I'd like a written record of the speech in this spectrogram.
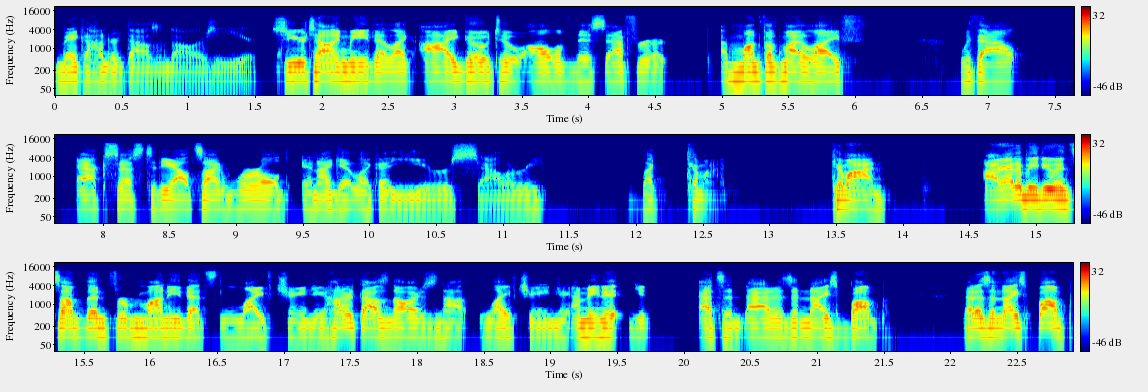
make a hundred thousand dollars a year. So you're telling me that like I go to all of this effort a month of my life without access to the outside world and I get like a year's salary? Like, come on. Come on. I got to be doing something for money that's life changing. Hundred thousand dollars is not life changing. I mean, it, it that's a that is a nice bump. That is a nice bump,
